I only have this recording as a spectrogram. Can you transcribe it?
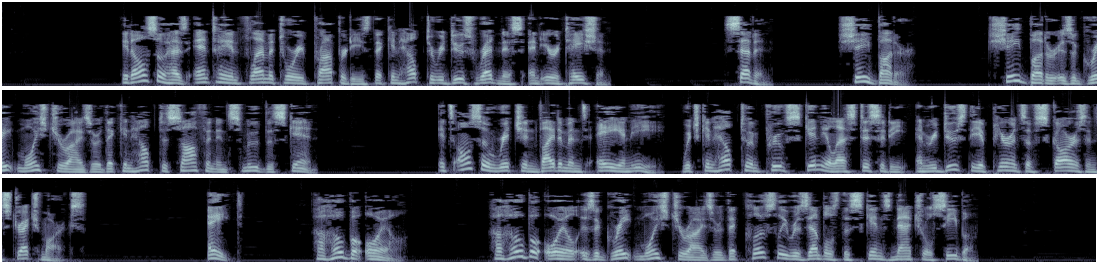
It also has anti-inflammatory properties that can help to reduce redness and irritation. 7. Shea butter. Shea butter is a great moisturizer that can help to soften and smooth the skin. It's also rich in vitamins A and E, which can help to improve skin elasticity and reduce the appearance of scars and stretch marks. 8. Jojoba oil. Jojoba oil is a great moisturizer that closely resembles the skin's natural sebum.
